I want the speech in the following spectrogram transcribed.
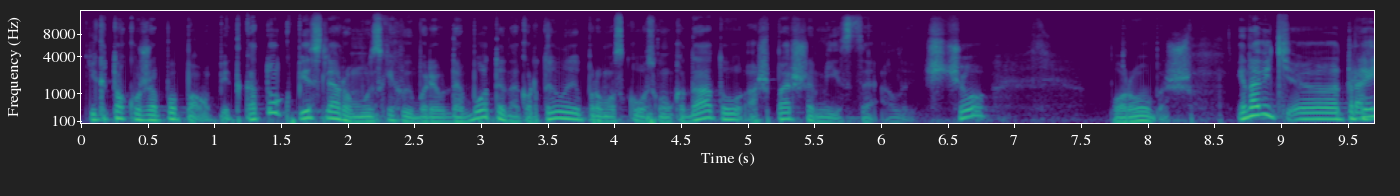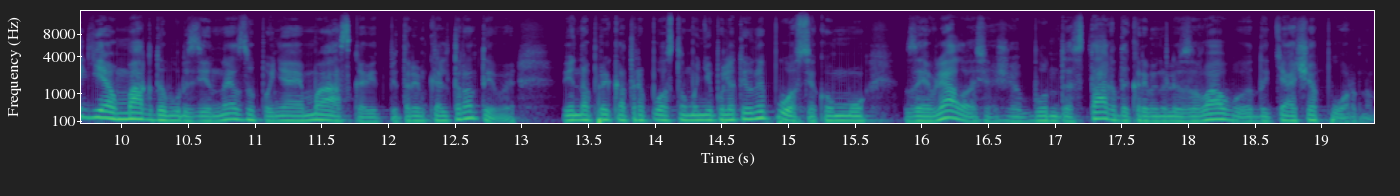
Тікток уже попав під каток після румунських виборів, де боти накрутили про московському кандидату аж перше місце. Але що поробиш? І навіть е, трагедія в Магдебурзі не зупиняє маска від підтримки альтернативи. Він, наприклад, репостив маніпулятивний пост, якому заявлялося, що Бундестаг декриміналізував дитяче порно.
